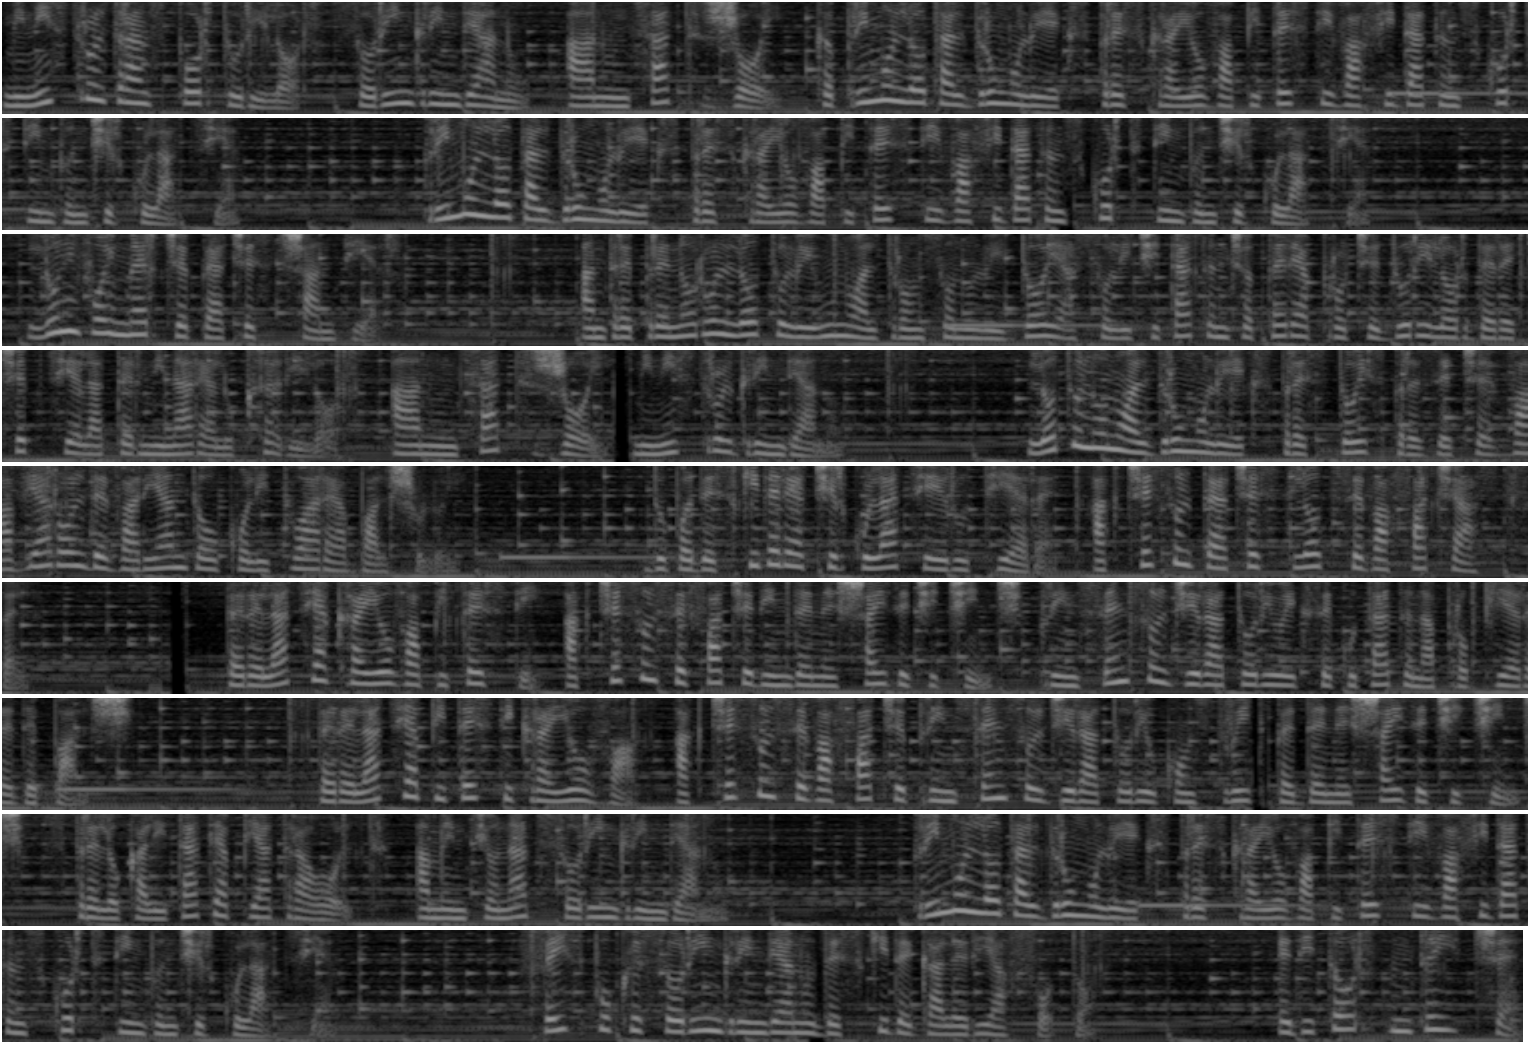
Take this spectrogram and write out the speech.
Ministrul Transporturilor, Sorin Grindeanu, a anunțat joi că primul lot al drumului expres Craiova-Pitesti va fi dat în scurt timp în circulație. Primul lot al drumului expres Craiova-Pitesti va fi dat în scurt timp în circulație. Luni voi merge pe acest șantier. Antreprenorul lotului 1 al tronsonului 2 a solicitat începerea procedurilor de recepție la terminarea lucrărilor, a anunțat joi ministrul Grindeanu. Lotul 1 al drumului Expres 12 va avea rol de variantă ocolitoare a Balșului. După deschiderea circulației rutiere, accesul pe acest lot se va face astfel. Pe relația Craiova-Pitesti, accesul se face din DN65, prin sensul giratoriu executat în apropiere de Balș. Pe relația Pitesti-Craiova, accesul se va face prin sensul giratoriu construit pe DN65, spre localitatea Piatra Olt, a menționat Sorin Grindeanu. Primul lot al drumului expres Craiova-Pitesti va fi dat în scurt timp în circulație. Facebook Sorin Grindeanu deschide galeria foto. Editor 1C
